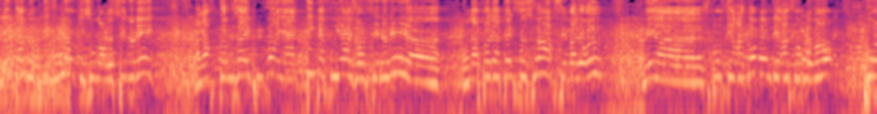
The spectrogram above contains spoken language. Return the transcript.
Então, ligado, dans le Sénonais. Alors comme vous avez pu le voir, il y a un petit cafouillage dans le Sénonais. Euh, on n'a pas d'appel ce soir, c'est malheureux. Mais euh, je pense qu'il y aura quand même des rassemblements. Pour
